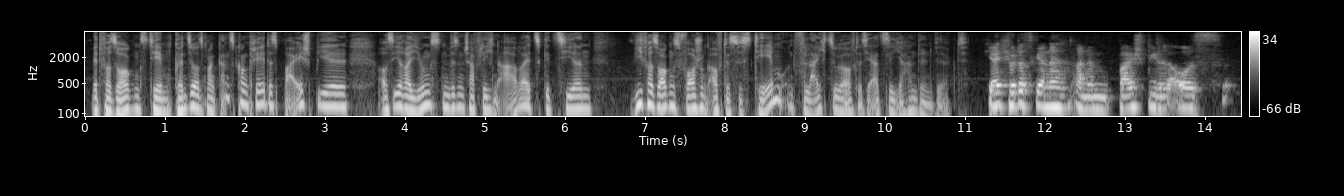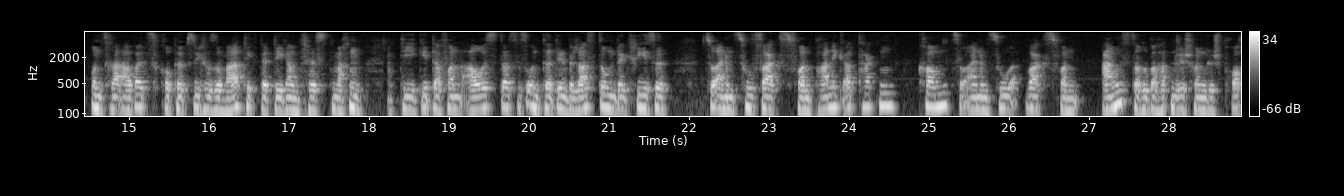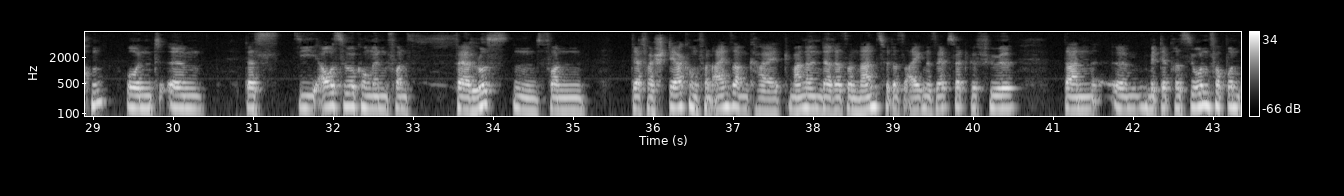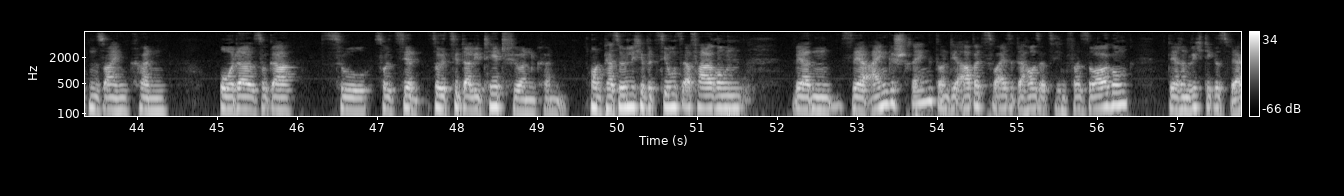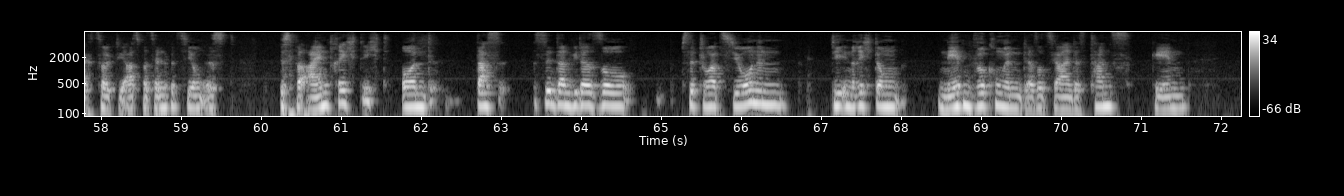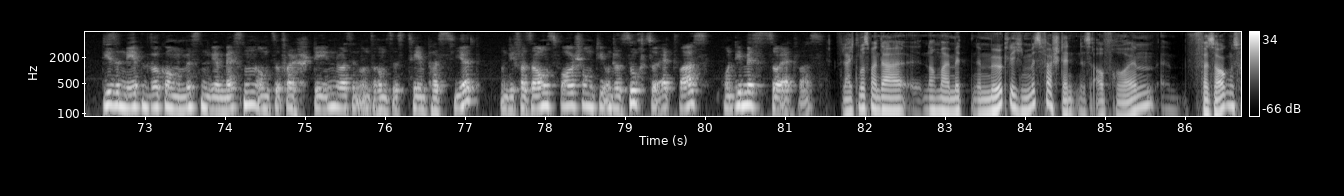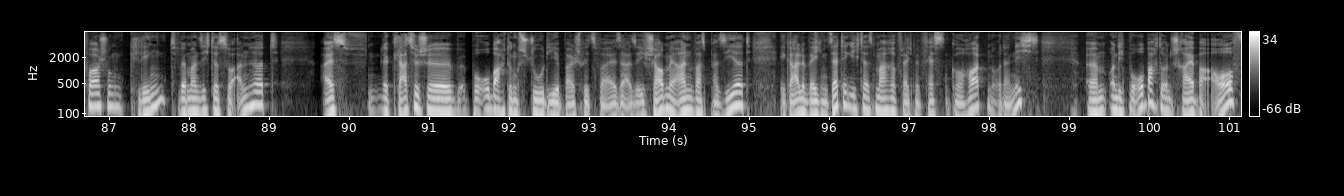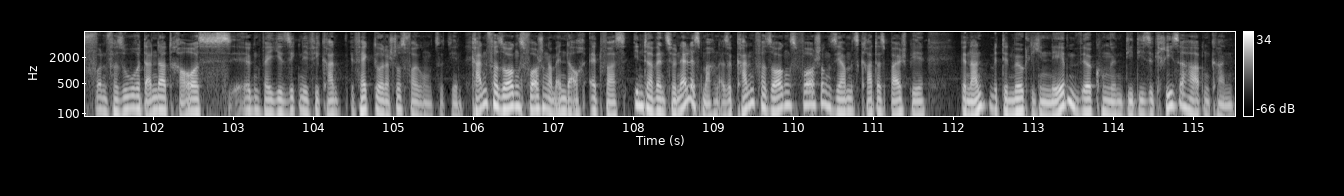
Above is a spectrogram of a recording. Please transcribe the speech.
mit Versorgungsthemen. Können Sie uns mal ein ganz konkretes Beispiel aus Ihrer jüngsten wissenschaftlichen Arbeit skizzieren, wie Versorgungsforschung auf das System und vielleicht sogar auf das ärztliche Handeln wirkt? Ja, ich würde das gerne an einem Beispiel aus unserer Arbeitsgruppe Psychosomatik der DGAM festmachen. Die geht davon aus, dass es unter den Belastungen der Krise zu einem Zuwachs von Panikattacken kommt, zu einem Zuwachs von Angst, darüber hatten wir schon gesprochen, und ähm, dass die Auswirkungen von Verlusten, von der Verstärkung von Einsamkeit, mangelnder Resonanz für das eigene Selbstwertgefühl dann ähm, mit Depressionen verbunden sein können oder sogar zu Suizidalität führen können. Und persönliche Beziehungserfahrungen werden sehr eingeschränkt und die Arbeitsweise der hausärztlichen Versorgung, deren wichtiges Werkzeug die Arzt-Patienten-Beziehung ist, ist beeinträchtigt. Und das sind dann wieder so Situationen, die in Richtung Nebenwirkungen der sozialen Distanz gehen, diese Nebenwirkungen müssen wir messen, um zu verstehen, was in unserem System passiert. Und die Versorgungsforschung, die untersucht so etwas und die misst so etwas. Vielleicht muss man da nochmal mit einem möglichen Missverständnis aufräumen. Versorgungsforschung klingt, wenn man sich das so anhört, als eine klassische Beobachtungsstudie beispielsweise. Also ich schaue mir an, was passiert, egal in welchem Setting ich das mache, vielleicht mit festen Kohorten oder nicht. Ähm, und ich beobachte und schreibe auf und versuche dann daraus irgendwelche signifikanten Effekte oder Schlussfolgerungen zu ziehen. Kann Versorgungsforschung am Ende auch etwas Interventionelles machen? Also kann Versorgungsforschung, Sie haben jetzt gerade das Beispiel genannt mit den möglichen Nebenwirkungen, die diese Krise haben kann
